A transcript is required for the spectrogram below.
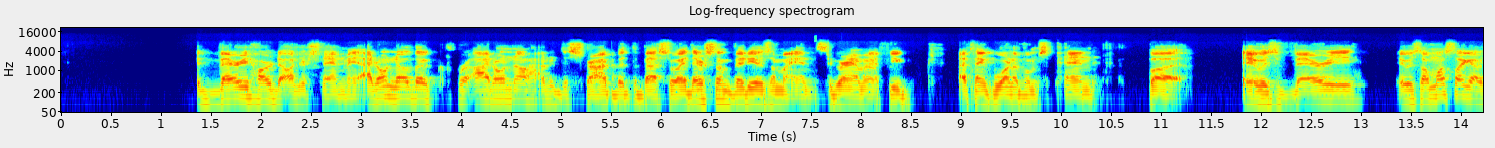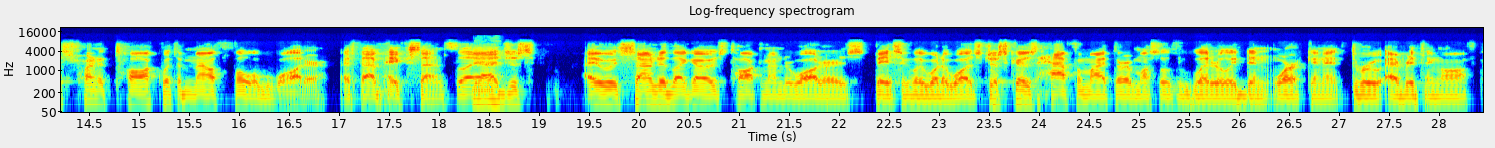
very hard to understand me. I don't know the, I don't know how to describe it the best way. There's some videos on my Instagram, and if you, I think one of them's pinned, but it was very it was almost like I was trying to talk with a mouth full of water, if that makes sense. Like Yeah. I just it was sounded like I was talking underwater is basically what it was. Just because half of my throat muscles literally didn't work and it threw everything off.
